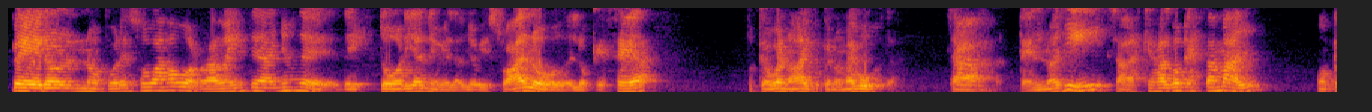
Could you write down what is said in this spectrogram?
Pero no por eso vas a borrar 20 años de, de historia a nivel audiovisual o de lo que sea. Porque bueno, ay, porque no me gusta. O sea, tenlo allí, sabes que es algo que está mal, ¿ok?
